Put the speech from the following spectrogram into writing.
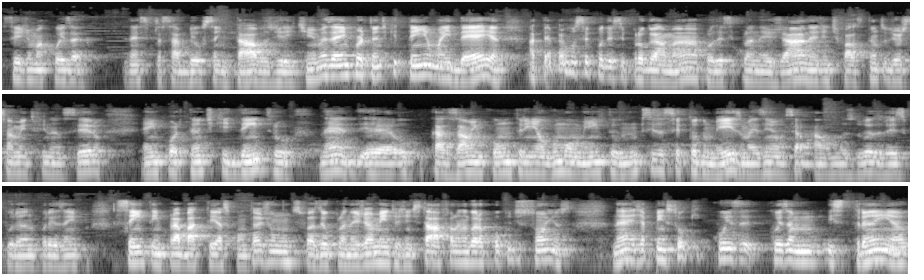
seja uma coisa né, você precisa saber os centavos direitinho, mas é importante que tenha uma ideia, até para você poder se programar, poder se planejar, né? A gente fala tanto de orçamento financeiro, é importante que dentro, né, é, o casal encontre em algum momento, não precisa ser todo mês, mas em, sei lá, umas duas vezes por ano, por exemplo, sentem para bater as contas juntos, fazer o planejamento. A gente estava falando agora há pouco de sonhos, né? Já pensou que coisa, coisa estranha,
